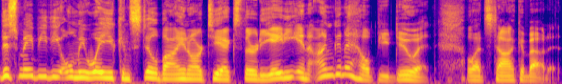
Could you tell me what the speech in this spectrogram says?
This may be the only way you can still buy an RTX 3080 and I'm gonna help you do it. Let's talk about it.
